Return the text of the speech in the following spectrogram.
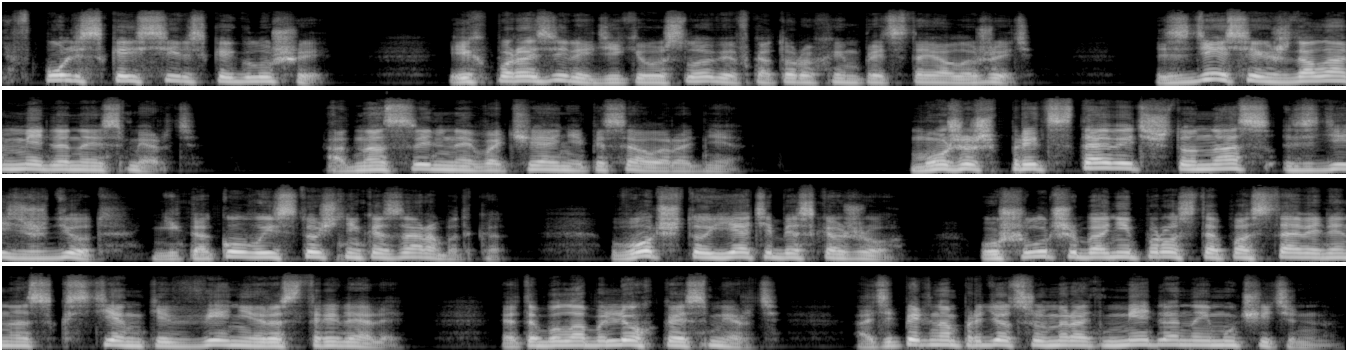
в польской сельской глуши. Их поразили дикие условия, в которых им предстояло жить. Здесь их ждала медленная смерть. Одна ссыльная в отчаянии писала родне. «Можешь представить, что нас здесь ждет. Никакого источника заработка. Вот что я тебе скажу. Уж лучше бы они просто поставили нас к стенке в Вене и расстреляли. Это была бы легкая смерть, а теперь нам придется умирать медленно и мучительно.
